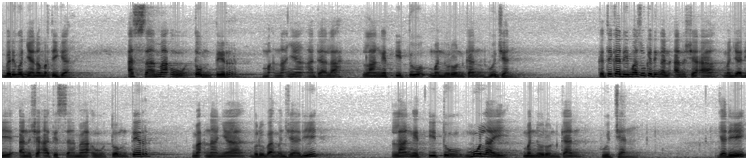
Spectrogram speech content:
berikutnya nomor tiga. As-sama'u tumtir maknanya adalah langit itu menurunkan hujan. Ketika dimasuki dengan ansya'a menjadi ansya'atis sama'u tumtir maknanya berubah menjadi langit itu mulai menurunkan hujan. Jadi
